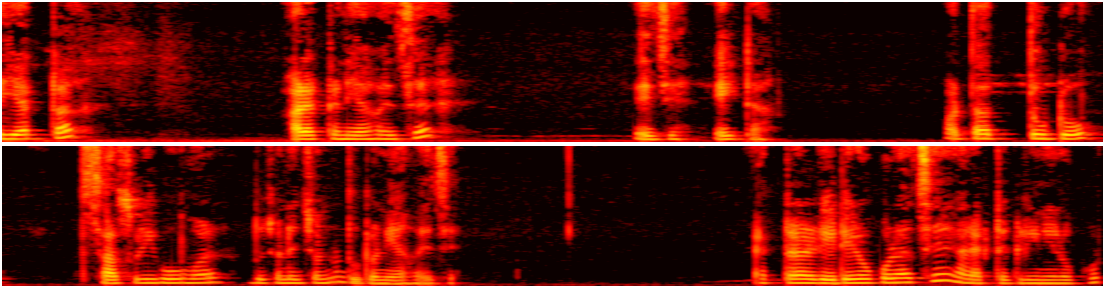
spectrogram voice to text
এই একটা, আর একটা নেওয়া হয়েছে, এই যে এইটা। অর্থাৎ দুটো শাশুড়ি বৌমার দুজনের জন্য দুটো নেওয়া হয়েছে। একটা রেডের ওপর আছে আর একটা গ্রিনের ওপর।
